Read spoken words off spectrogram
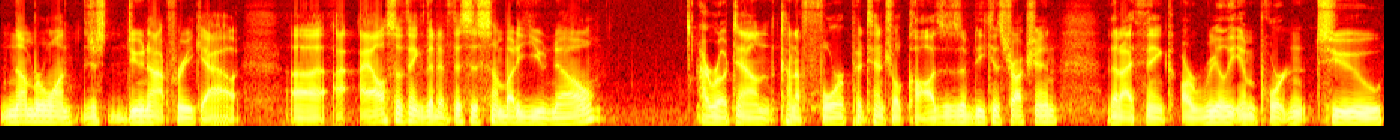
number one, just do not freak out. Uh, I, I also think that if this is somebody you know, I wrote down kind of four potential causes of deconstruction that I think are really important to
